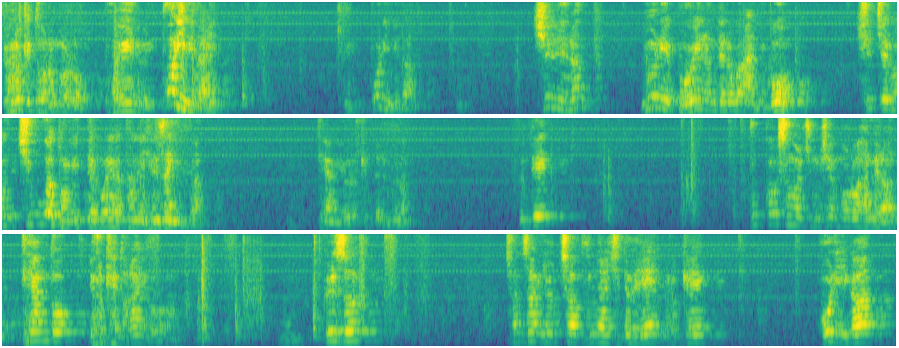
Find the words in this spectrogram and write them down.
이렇게 도는 걸로 보이는 게 뿔입니다. 예, 뿔입니다. 실리는 눈에 보이는 대로가 아니고 실제로는 지구가 돌기 때문에 나타나는 현상입니다. 태양이 이렇게 뜨는 거는. 근데 북극성을 중심으로 하면은 태양도 이렇게 돌아요. 그래서 천상열차 분야 지도에 이렇게 고리가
